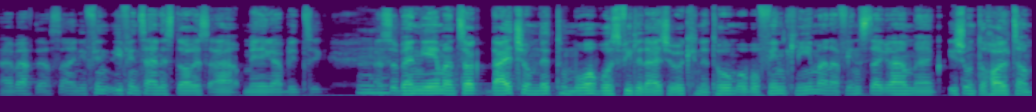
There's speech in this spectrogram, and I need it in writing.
Er wird er sein. Ich finde ich find seine Stories auch mega blitzig. mhm. Also wenn jemand sagt, Deutsche haben nicht Humor, wo es viele Deutsche wirklich nicht haben, aber Finn Kliman auf Instagram äh, ist unterhaltsam.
